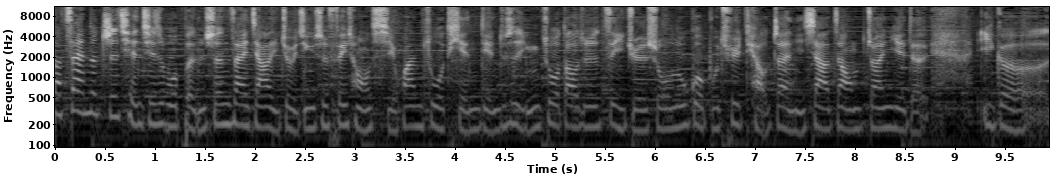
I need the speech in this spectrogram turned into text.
那在那之前，其实我本身在家里就已经是非常喜欢做甜点，就是已经做到就是自己觉得说，如果不去挑战一下这样专业的一个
